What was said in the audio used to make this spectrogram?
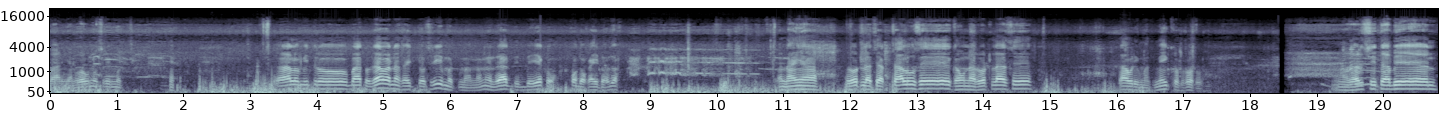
વાણિયાનું વહુનું. શ્રીમત હાલો મિત્રો બા તો જવાના સાહેબ તો શ્રીમતમાં અમે રાજદીપ બે એકલો ખોદો કાઢ્યો જો અને અહીંયા રોટલા શાક ચાલુ છે ઘઉંના રોટલા છે. તાવડીમાં મેકો રોટલો. હર્ષિતાબેન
